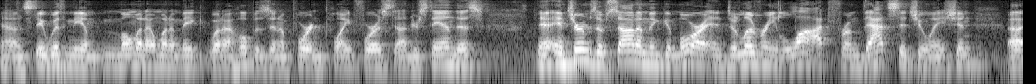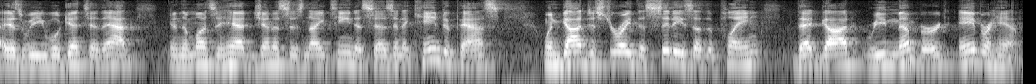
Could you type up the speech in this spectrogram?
Uh, stay with me a moment. I want to make what I hope is an important point for us to understand this. Uh, in terms of Sodom and Gomorrah and delivering Lot from that situation, uh, as we will get to that in the months ahead, Genesis 19, it says, And it came to pass when God destroyed the cities of the plain that God remembered Abraham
